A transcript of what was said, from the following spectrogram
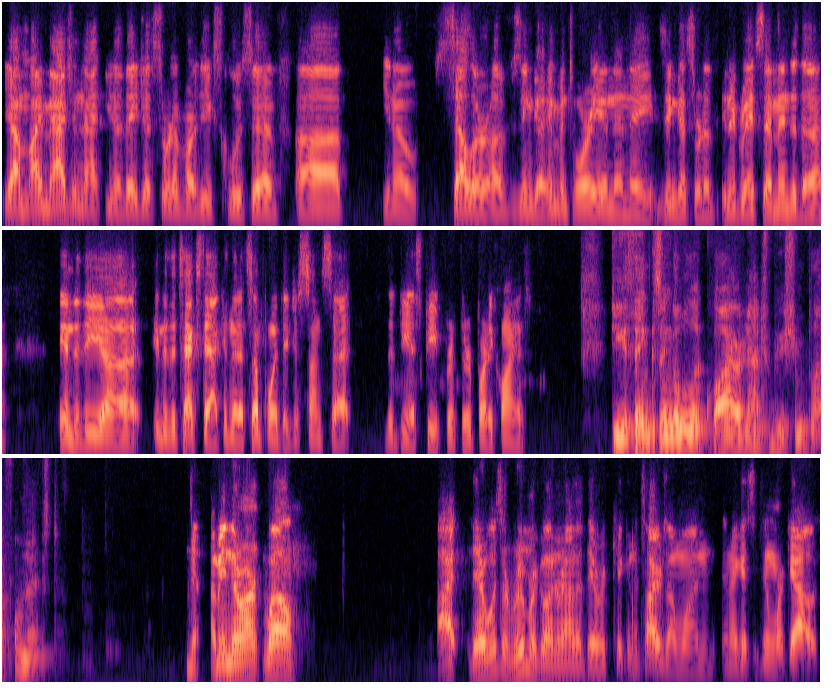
yeah, I imagine that you know they just sort of are the exclusive. Uh, you know seller of Zynga inventory, and then they Zynga sort of integrates them into the into the uh, into the tech stack, and then at some point they just sunset the DSP for third party clients. Do you think Zynga will acquire an attribution platform next? No, I mean there aren't. Well, I there was a rumor going around that they were kicking the tires on one, and I guess it didn't work out.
